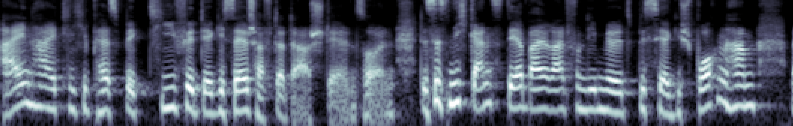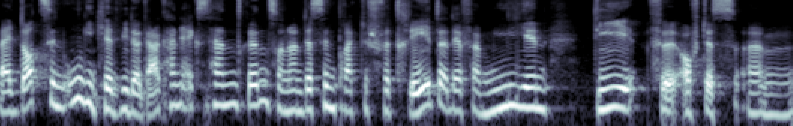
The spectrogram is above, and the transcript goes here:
einheitliche Perspektive der Gesellschafter darstellen sollen. Das ist nicht ganz der Beirat, von dem wir jetzt bisher gesprochen haben, weil dort sind umgekehrt wieder gar keine externen drin, sondern das sind praktisch Vertreter der Familien, die für, auf das ähm,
